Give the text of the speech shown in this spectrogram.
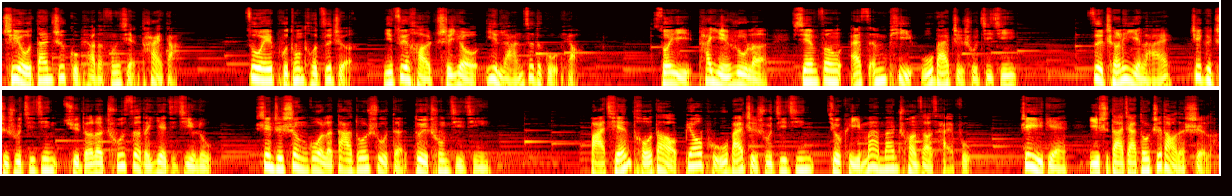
持有单只股票的风险太大。作为普通投资者，你最好持有一篮子的股票。所以他引入了先锋 S N P 五百指数基金。自成立以来，这个指数基金取得了出色的业绩记录，甚至胜过了大多数的对冲基金。把钱投到标普五百指数基金，就可以慢慢创造财富，这一点已是大家都知道的事了。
